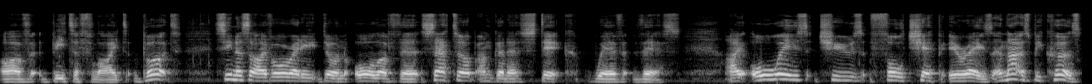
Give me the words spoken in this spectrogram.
of Betaflight. But seeing as I've already done all of the setup, I'm going to stick with this. I always choose full chip erase, and that is because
